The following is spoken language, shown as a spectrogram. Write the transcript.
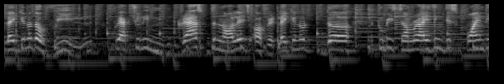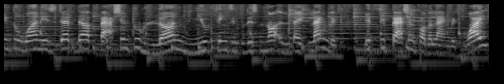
like you know the wheel to actually grasp the knowledge of it. Like you know the to be summarizing this point into one is that the passion to learn new things into this not like language. It's the passion for the language. Why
